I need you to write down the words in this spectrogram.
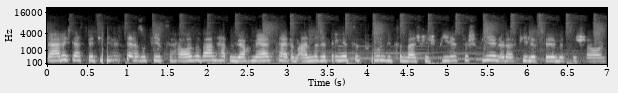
Dadurch, dass wir dieses Jahr so viel zu Hause waren, hatten wir auch mehr Zeit, um andere Dinge zu tun, wie zum Beispiel Spiele zu spielen oder viele Filme zu schauen.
